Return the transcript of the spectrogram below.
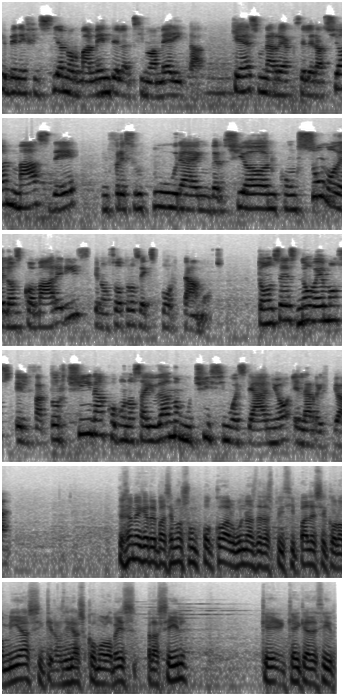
que beneficia normalmente Latinoamérica, que es una reaceleración más de infraestructura, inversión, consumo de los commodities que nosotros exportamos. Entonces, no vemos el factor China como nos ayudando muchísimo este año en la región. Déjame que repasemos un poco algunas de las principales economías y que nos digas cómo lo ves Brasil, qué, hay que decir.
